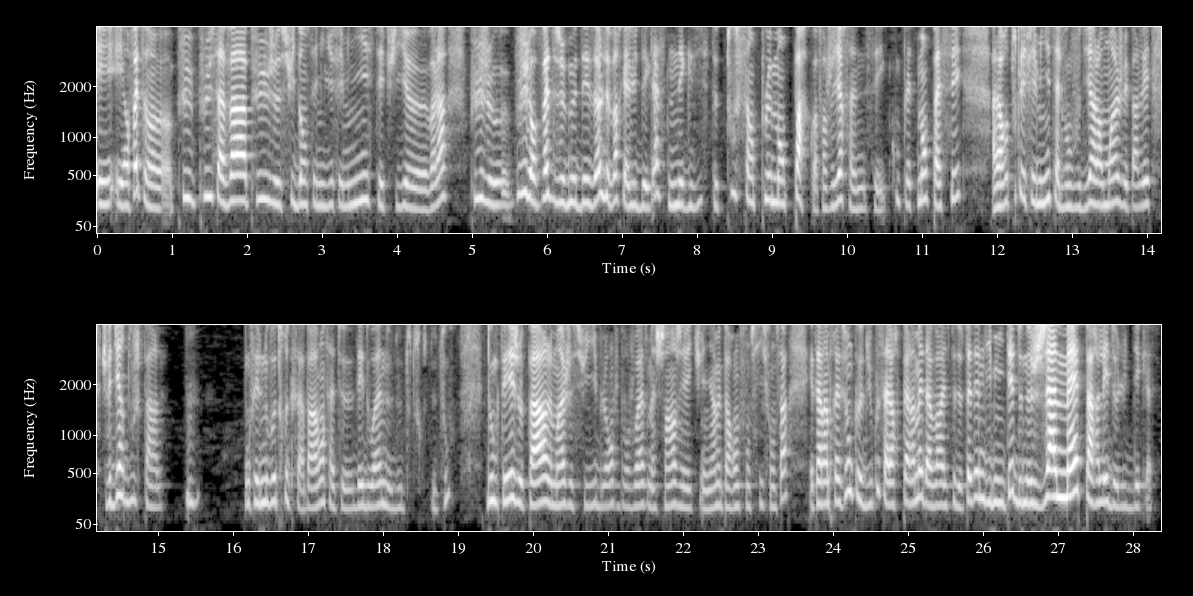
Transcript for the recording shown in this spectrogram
Et, en fait, euh, plus, ça va, plus je suis dans ces milieux féministes, et puis euh, voilà, plus je, plus en fait, je me désole de voir que la lutte des classes n'existe tout simplement pas. Enfin, je veux dire, ça c'est complètement passé. Alors, toutes les féministes, elles vont vous dire, alors moi, je vais parler, je vais dire d'où je parle. Donc, c'est le nouveau truc, ça. Apparemment, ça te dédouane de tout. De tout. Donc, je parle, moi, je suis blanche, bourgeoise, machin, j'ai vécu une mes parents font ci, font ça. Et t'as l'impression que, du coup, ça leur permet d'avoir une espèce de totem d'immunité de ne jamais parler de lutte des classes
